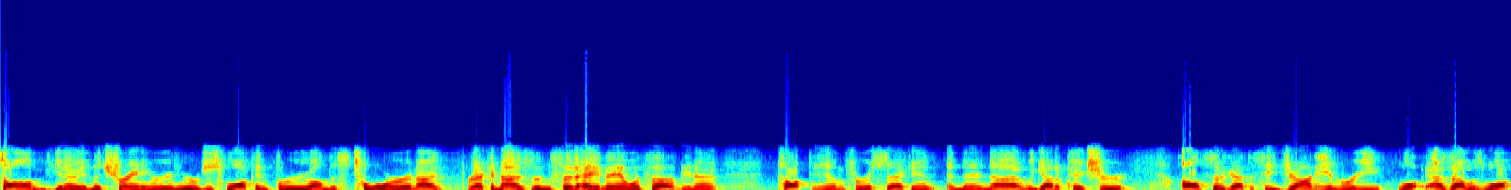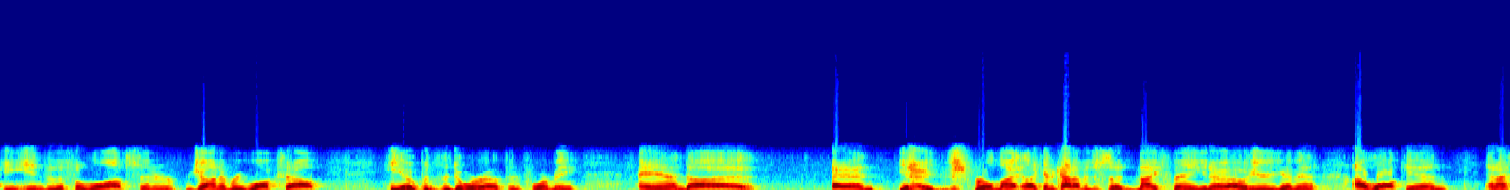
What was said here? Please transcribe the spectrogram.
saw him, you know, in the training room. We were just walking through on this tour, and I recognized him and said, "Hey, man, what's up?" You know talked to him for a second, and then uh, we got a picture. Also got to see John Emery. As I was walking into the football ops center, John Emery walks out. He opens the door open for me, and uh, and you know, just real nice, like kind of just a nice thing. You know, oh here you go, man. I walk in and I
